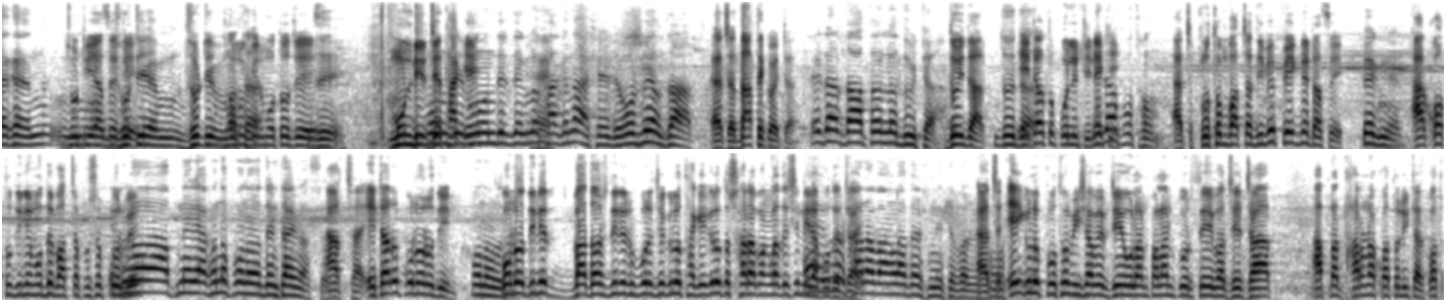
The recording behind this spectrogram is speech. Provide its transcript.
দেখেন ঝুঁটি আছে ঝুটি ঝুটি মাথা। ধনুকের মতো যে জি। মুন্ডির যে থাকে। মন্দির যেগুলো হ্যাঁ। থাকে না সেই যে অরিজিনাল জাত। আচ্ছা দাঁতে কয়টা? এটার দাঁত হলো দুইটা। দুই দাঁত? এটাও তো পলিটি নাকি? এটা প্রথম। আচ্ছা প্রথম বাচ্চা দিবে প্রেগনেন্ট আছে। প্রেগনেন্ট আর কতদিনের মধ্যে বাচ্চা প্রসব করবে? আপনার এখনও পনেরো দিন টাইম আছে। আচ্ছা এটারও পনেরো দিন। পনেরো দিন। পনেরো দিনের বা দশ দিনের উপরে যেগুলো থাকে এগুলো তো সারা বাংলাদেশে নিরাপদে যায়। সারা বাংলাদেশ নিতে পারবে আচ্ছা এইগুলো প্রথম হিসাবে যে ওলান পালান করছে বা যে জাত আপনার ধারণা কত লিটার? কত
